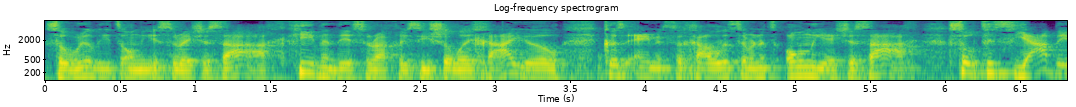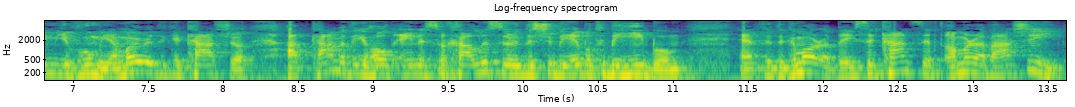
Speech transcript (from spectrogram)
So really it's only Yisra Eshesach. Even the Yisra Chaysi Shaloi Chayil, because Ein Yisra Lisser and it's only Eshesach. So Tisyabim Yevumi, Amor de Kekasha, at Kama you hold Ein Yisra Lisser, this should be able to be Yibum. And for the Gemara, basic concept, Amar Avashi,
